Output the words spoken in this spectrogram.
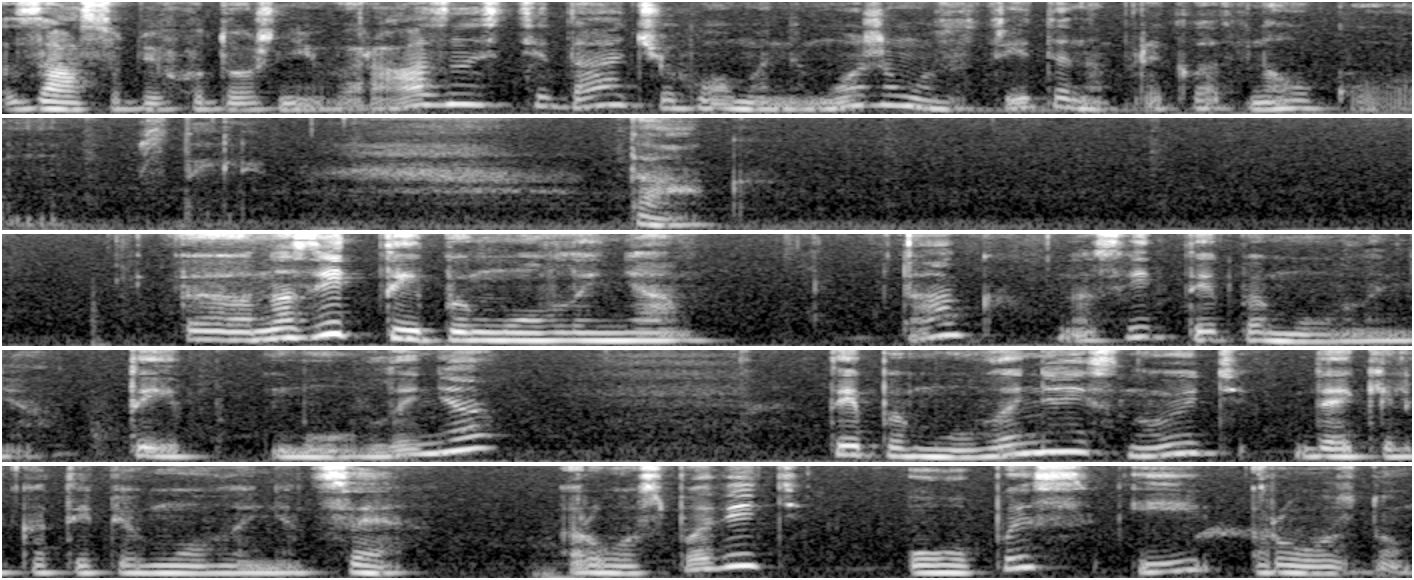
засобів художньої виразності, да, чого ми не можемо зустріти, наприклад, в науковому стилі. Так. Е, Назвіть типи мовлення. Так, назвіть типи мовлення. Тип мовлення. Типи мовлення існують декілька типів мовлення: це розповідь, опис і роздум.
